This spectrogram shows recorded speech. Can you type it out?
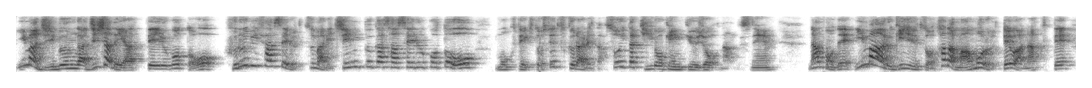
今自分が自社でやっていることを古びさせる、つまり陳腐化させることを目的として作られた、そういった企業研究所なんですね。なので、今ある技術をただ守るではなくて、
